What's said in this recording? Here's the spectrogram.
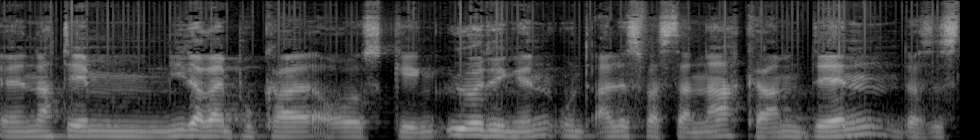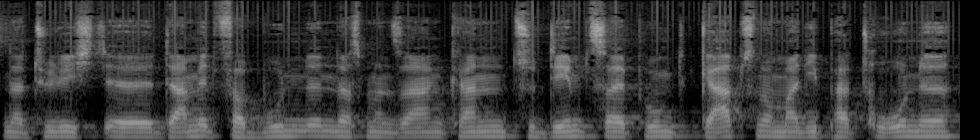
äh, nach dem Niederrhein-Pokal aus gegen Uerdingen und alles, was danach kam. Denn das ist natürlich äh, damit verbunden, dass man sagen kann, zu dem Zeitpunkt gab es nochmal die Patrone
